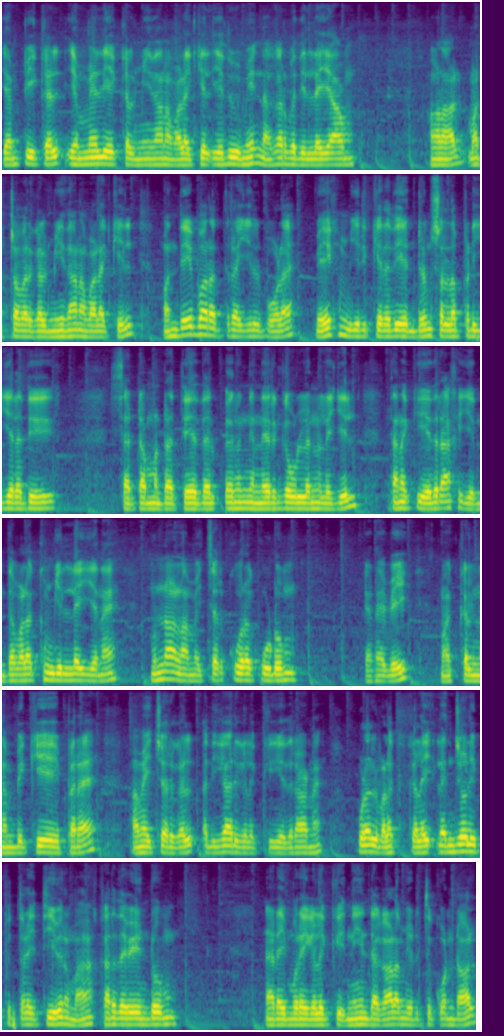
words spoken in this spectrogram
எம்பிக்கள் எம்எல்ஏக்கள் மீதான வழக்கில் எதுவுமே நகர்வதில்லையாம். ஆனால் மற்றவர்கள் மீதான வழக்கில் வந்தே பாரத் ரயில் போல வேகம் இருக்கிறது என்றும் சொல்லப்படுகிறது. சட்டமன்ற தேர்தல் நெருங்க நெருங்க உள்ள நிலையில் தனக்கு எதிராக எந்த வழக்கும் இல்லை என முன்னாள் அமைச்சர் கூறக்கூடும். எனவே மக்கள் நம்பிக்கையை பெற அமைச்சர்கள் அதிகாரிகளுக்கு எதிரான ஊழல் வழக்குகளை லஞ்சோழிப்புத்துறை தீவிரமாக கருத வேண்டும். நடைமுறைகளுக்கு நீண்ட காலம் எடுத்துக்கொண்டால்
